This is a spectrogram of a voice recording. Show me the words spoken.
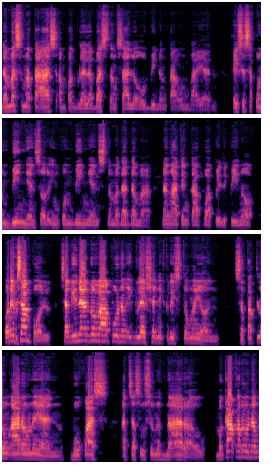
na mas mataas ang paglalabas ng saloobin ng taong bayan kaysa sa convenience or inconvenience na madadama ng ating kapwa Pilipino. For example, sa ginagawa po ng Iglesia ni Cristo ngayon, sa tatlong araw na yan, bukas at sa susunod na araw, magkakaroon ng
